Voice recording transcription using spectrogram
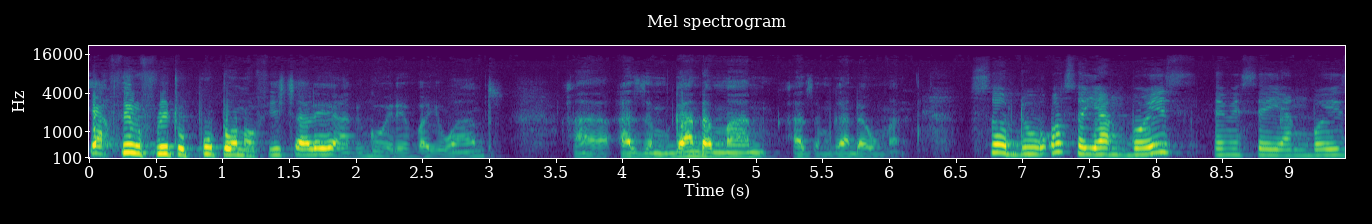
yeah, feel free to put on officially and go wherever you want uh, as a Muganda man, as a Muganda woman. So do also young boys, let me say young boys,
